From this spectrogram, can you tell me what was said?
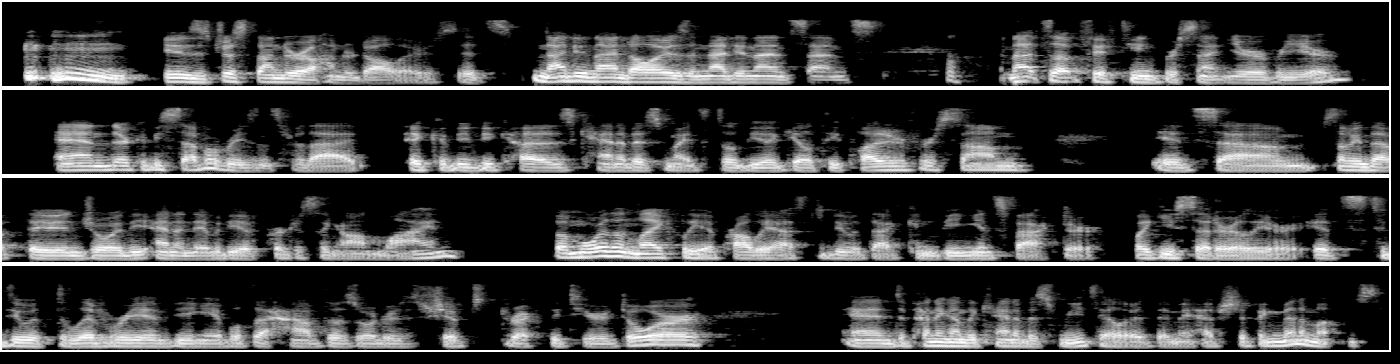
is just under $100. It's $99.99. and that's up 15% year over year. And there could be several reasons for that. It could be because cannabis might still be a guilty pleasure for some. It's um, something that they enjoy the anonymity of purchasing online. But more than likely, it probably has to do with that convenience factor. Like you said earlier, it's to do with delivery and being able to have those orders shipped directly to your door. And depending on the cannabis retailer, they may have shipping minimums.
